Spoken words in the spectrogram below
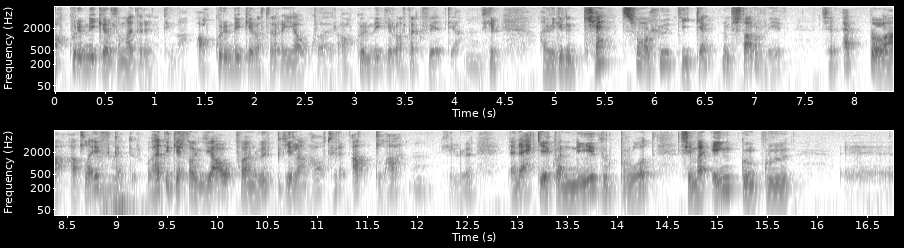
okkur er mikilvægt að mæta á réttum tíma okkur er mikilvægt að vera jákvæður, okkur er mikilvægt að hvetja? Mm. þannig að við getum kent svona hluti í gegnum starfið sem ebla alla yfkendur og þetta er gert á jákvæðan og uppbyggilegan hátt fyrir alla skilur, en ekki eitthvað niðurbrot sem að engungu uh,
